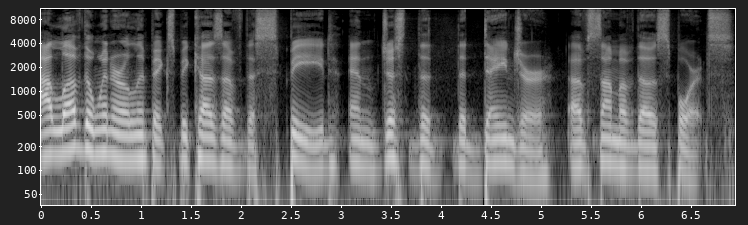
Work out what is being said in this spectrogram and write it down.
I love the Winter Olympics because of the speed and just the the danger of some of those sports.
